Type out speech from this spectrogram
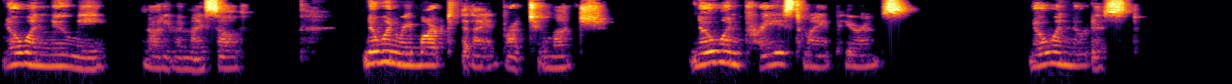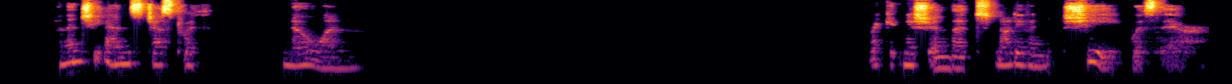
No one knew me, not even myself. No one remarked that I had brought too much. No one praised my appearance. No one noticed. And then she ends just with no one. Recognition that not even she was there.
